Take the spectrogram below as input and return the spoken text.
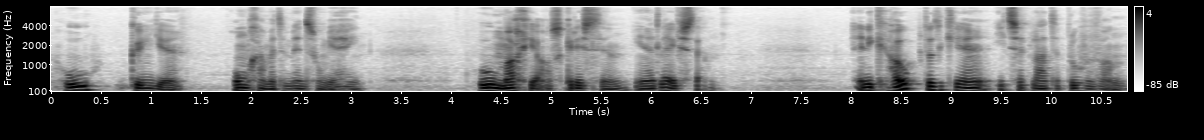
Hoe kun je omgaan met de mensen om je heen? Hoe mag je als christen in het leven staan? En ik hoop dat ik je iets heb laten proeven van.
